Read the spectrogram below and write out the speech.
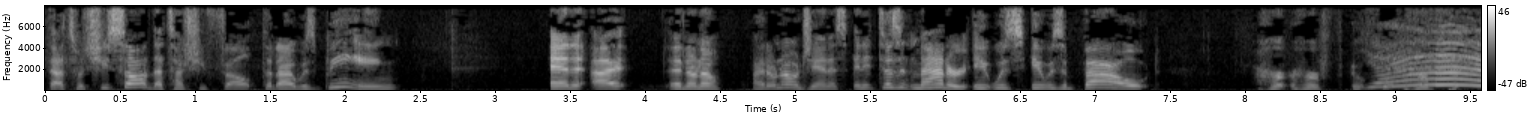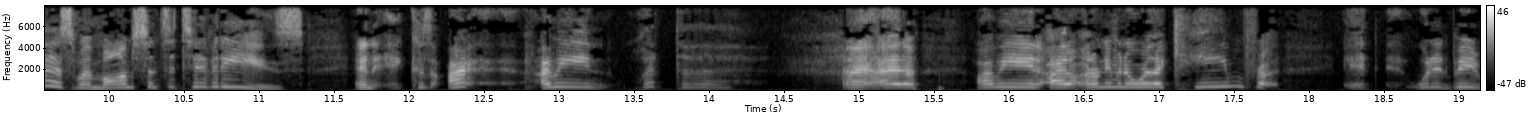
that's what she saw. That's how she felt that I was being. And I I don't know. I don't know, Janice. And it doesn't matter. It was it was about her her her Yes, my mom's sensitivities, and because I, I mean, what the, I, I, I mean, I don't, I don't even know where that came from. It would it be?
